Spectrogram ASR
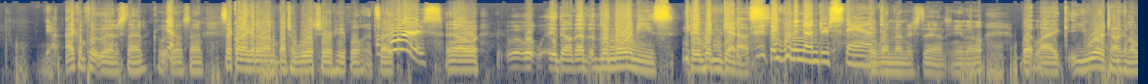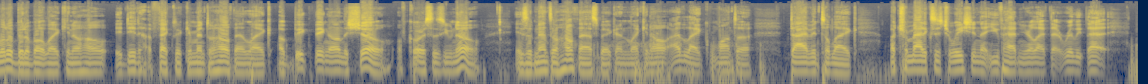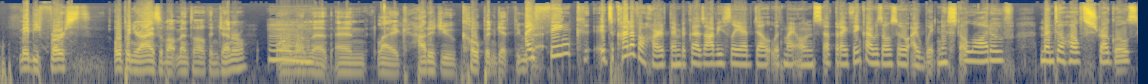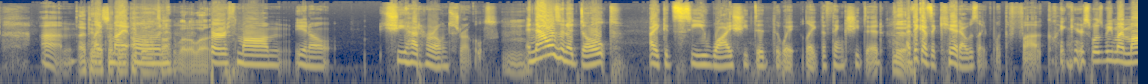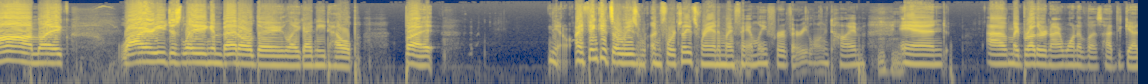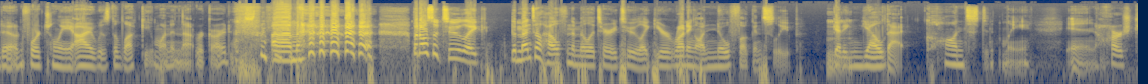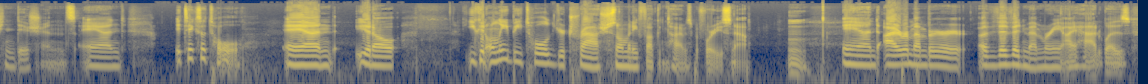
Yeah. I completely understand. Completely Yeah. understand. It's like when I get around a bunch of wheelchair people. It's Of like course. you know, w- w- you know the, the normies they wouldn't get us. They wouldn't understand. they wouldn't understand, you know. But like you were talking a little bit about like you know how it did affect like your mental health, and like a big thing on the show, of course, as you know, is a mental health aspect, and like you know, I like want to dive into like a traumatic situation that you've had in your life that really that maybe first open your eyes about mental health in general. Or one that, and like, how did you cope and get through Mm. I that? think it's kind of a hard thing because obviously I've dealt with my own stuff, but I think I was also I witnessed a lot of mental health struggles. Um, I think like my own talk about a lot. birth mom, you know, she had her own struggles, Mm. and now as an adult. I could see why she did the way, like the things she did. Yeah. I think as a kid, I was like, "What the fuck? Like, you're supposed to be my mom. Like, why are you just laying in bed all day? Like, I need help." But you know, I think it's always unfortunately it's ran in my family for a very long time, and uh, my brother and I, one of us had to get it. Unfortunately, I was the lucky one in that regard. um, but also too, like the mental health in the military too. Like you're running on no fucking sleep, getting yelled at constantly in harsh conditions, and it takes a toll. And you know, you can only be told you're trash so many fucking times before you snap. Mm. And I remember a vivid memory I had was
